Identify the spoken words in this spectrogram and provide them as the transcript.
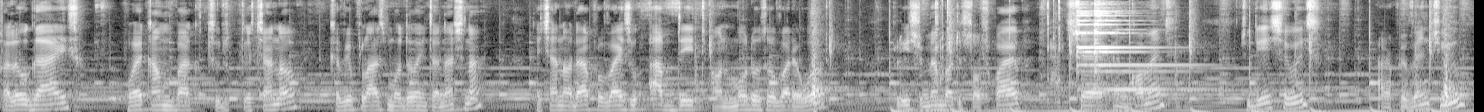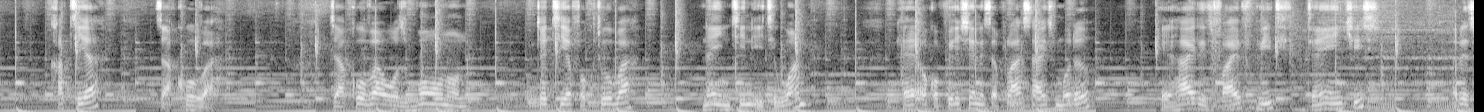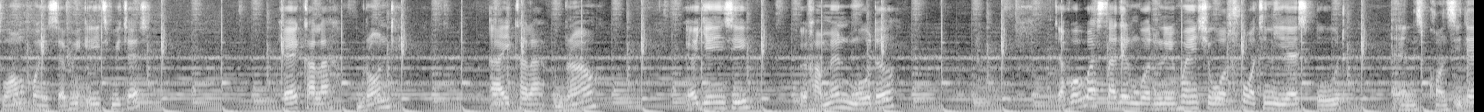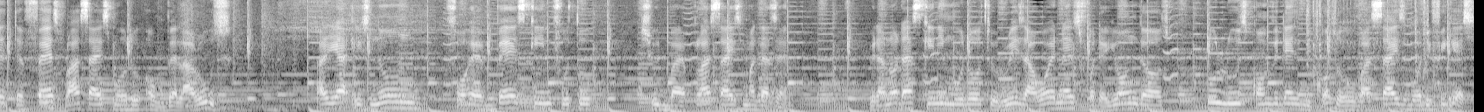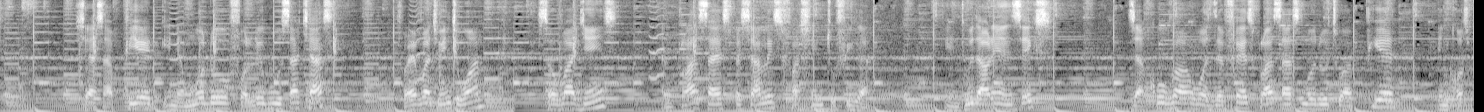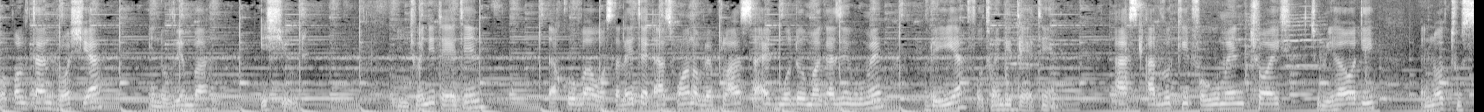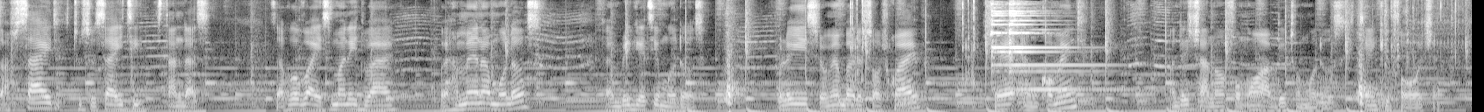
hello guys. Welcome back to the channel Curvy Plus Model International the channel that provides you update on models over the world. Please remember to subscribe share and comment. Today's series I represent to you Katya Zharkova. Zharkova was born on 30th October 1981 her occupation is a plus size model. Her height is 5 feet 10 inches that is 1.78 meters. Hair color blonde eye color brown. Agency Mohammed model. Zharkova started modeling when she was 14 years old and is considered the first plus size model of Belarus. Aria is known for her bare skin photo shoot by Plus Size magazine, with another skinny model to raise awareness for the young girls who lose confidence because of oversized body figures. She has appeared in a model for labels such as Forever 21, Silver Jeans, and Plus Size Specialist Fashion to Figure. In 2006, Zharkova was the first plus size model to appear in Cosmopolitan Russia in November issued. In 2013, Zharkova was selected as one of the plus size model magazine women of the year for 2013 as advocate for women's choice to be healthy and not to subside to society standards. Zharkova is managed by Wilhelmina Models and Brigetti Models. Please remember to subscribe, share and comment on this channel for more updates on models. Thank you for watching.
